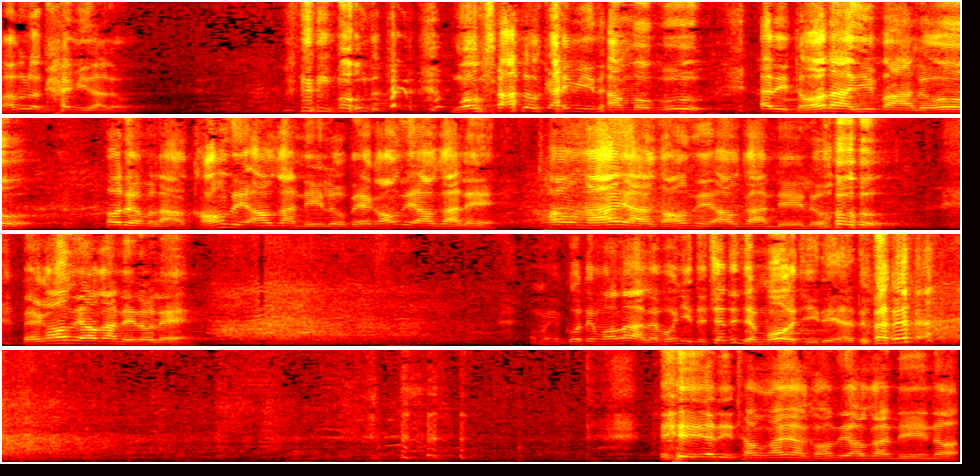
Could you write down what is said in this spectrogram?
ဘာဖြစ်လို့ကြိုက်မိတာတော့ငုံငုံစားလို့ကြိုက်မိတာမဟုတ်ဘူးအဲ့ဒီဒေါသကြီးပါလို့ ဟုတ်တယ်မလားခေါင်းစဉ်အောက်ကနေလို့ဘယ်ခေါင်းစဉ်အောက်ကလဲ1500ခေါင်းစဉ်အောက်ကနေလို့ဘယ်ခေါင်းစဉ်အောက်ကနေလို့လဲအမေကိုတင်မောင်လာလည်းဘုန်းကြီးတစ်ချက်တစ်ချက်မောကြည့်တယ်သူအေးအဲ့ဒီ1500ခေါင်းစဉ်အောက်ကနေရင်တော့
